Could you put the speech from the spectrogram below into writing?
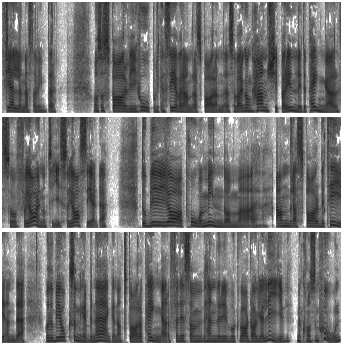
fjällen nästa vinter. Och så spar vi ihop och vi kan se varandras sparande. Så varje gång han chippar in lite pengar så får jag en notis och jag ser det. Då blir jag påmind om eh, uh, andras sparbeteende och då blir jag också mer benägen att spara pengar. För det som händer i vårt vardagliga liv med konsumtion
